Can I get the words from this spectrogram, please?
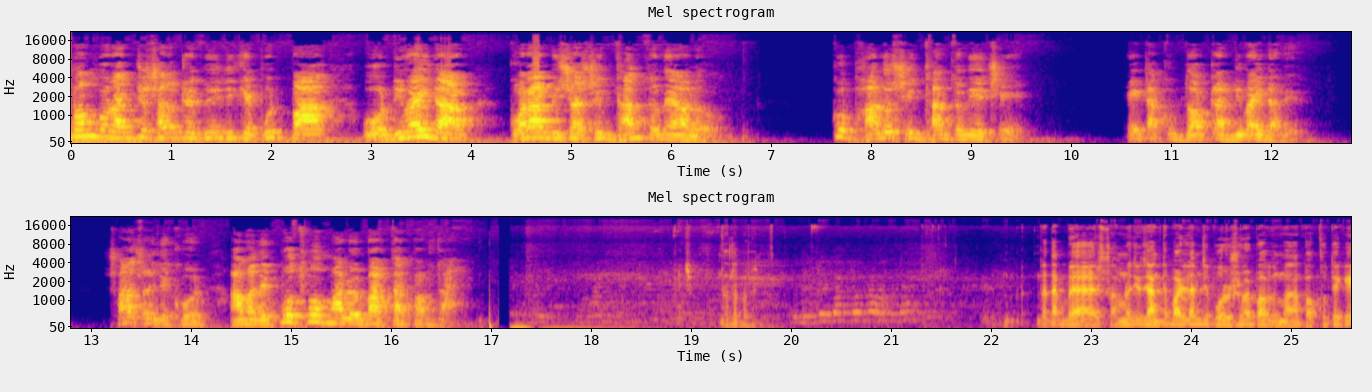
নম্বর রাজ্য সড়কের দুই দিকে ফুটপাত ও ডিভাইডার করার বিষয়ে সিদ্ধান্ত নেওয়া হলো। খুব ভালো সিদ্ধান্ত নিয়েছে। এটা খুব দরকার ডিভাইডারের। সরাসরি দেখুন আমাদের প্রথম আলোর বার্তার পর্দায়। দাদা বলেন। দাদা আমরা যেটা জানতে পারলাম যে পৌরসভার পক্ষ থেকে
